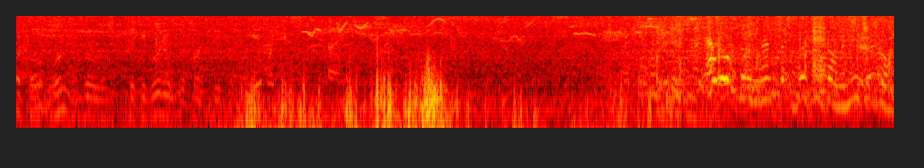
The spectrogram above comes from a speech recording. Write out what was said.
он в категорию А вот он, возле дома, ниже дома.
